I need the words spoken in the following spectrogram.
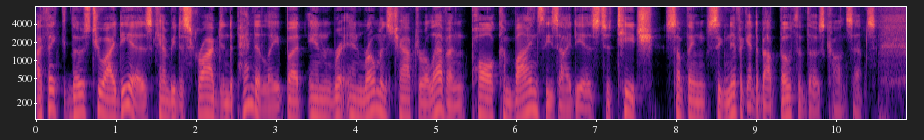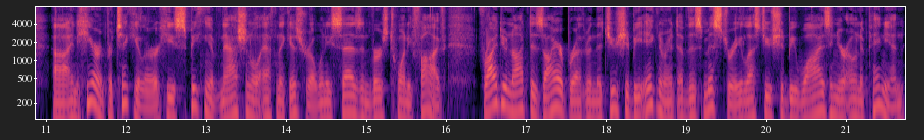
I think those two ideas can be described independently, but in in Romans chapter 11, Paul combines these ideas to teach something significant about both of those concepts. Uh, and here in particular, he's speaking of national ethnic Israel when he says in verse 25, For I do not desire, brethren, that you should be ignorant of this mystery, lest you should be wise in your own opinion,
